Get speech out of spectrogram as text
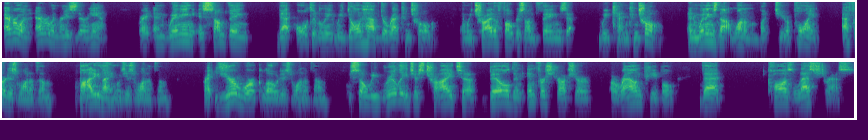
Everyone everyone raises their hand, right? And winning is something that ultimately we don't have direct control of, and we try to focus on things that we can control. And winning is not one of them. But to your point, effort is one of them. Body language is one of them right? Your workload is one of them. So we really just try to build an infrastructure around people that cause less stress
